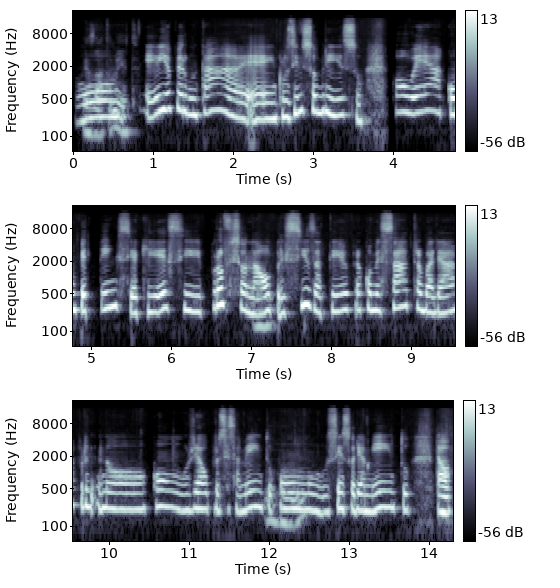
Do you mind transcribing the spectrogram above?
Exatamente. Eu ia perguntar, é, inclusive, sobre isso. Qual é a competência que esse profissional uhum. precisa ter para começar a trabalhar no, com o geoprocessamento, uhum. com o sensoriamento, tal?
